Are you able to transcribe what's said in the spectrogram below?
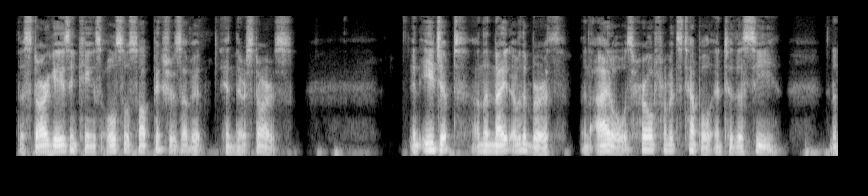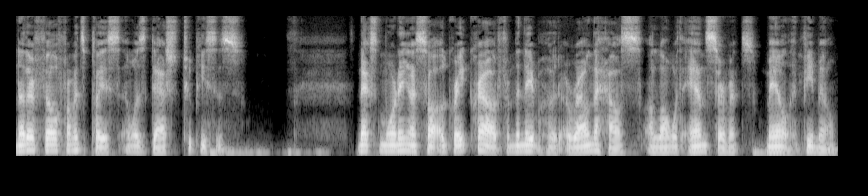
The star-gazing kings also saw pictures of it in their stars. In Egypt, on the night of the birth, an idol was hurled from its temple into the sea, and another fell from its place and was dashed to pieces. Next morning I saw a great crowd from the neighborhood around the house, along with Anne's servants, male and female.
